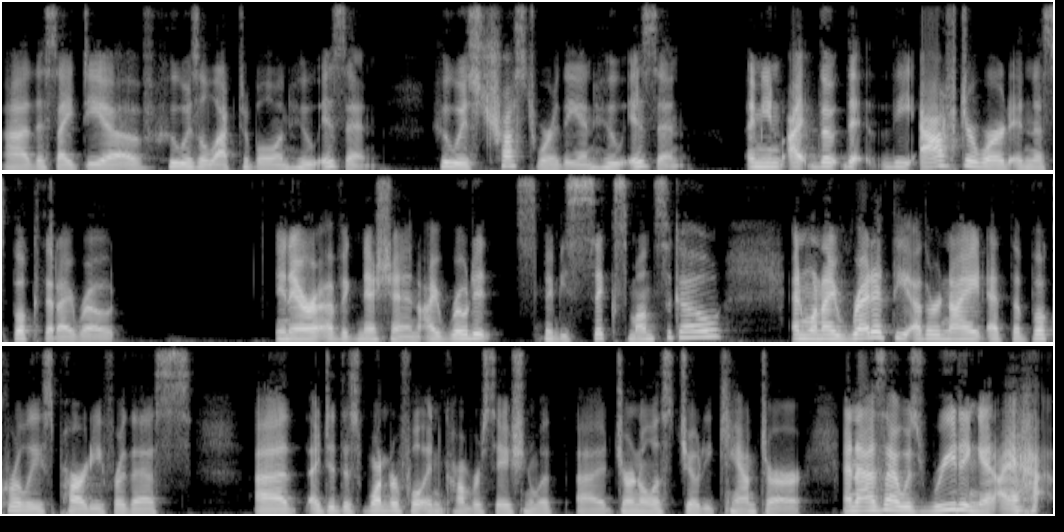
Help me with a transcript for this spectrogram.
Uh, this idea of who is electable and who isn't who is trustworthy and who isn't. I mean, I, the, the the afterword in this book that I wrote, in Era of Ignition, I wrote it maybe six months ago, and when I read it the other night at the book release party for this, uh, I did this wonderful in conversation with uh, journalist Jodi Kantor, and as I was reading it, I ha-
